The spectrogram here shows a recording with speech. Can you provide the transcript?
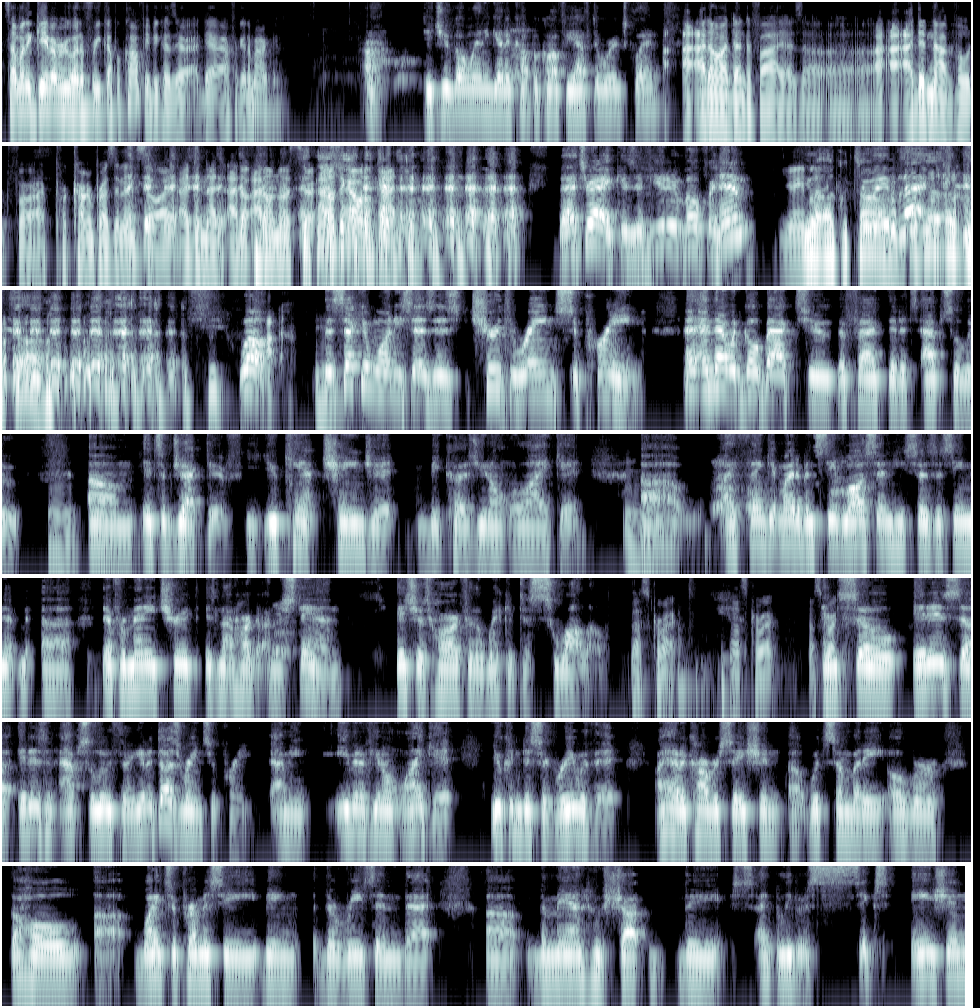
So I'm gonna give everyone a free cup of coffee because they're they're African American. Huh. Did you go in and get a cup of coffee afterwards, Glenn? I, I don't identify as a. a, a I, I did not vote for our current president, so I, I did not. I don't. I don't know. Sir, I don't think I would have gotten it. That's right. Because if you didn't vote for him, You ain't You're black. Uncle you Tom. ain't black. You're Uncle Tom. well, I- the second one he says is truth reigns supreme, and, and that would go back to the fact that it's absolute. Mhm. Um, it's objective. You you can't change it because you don't like it. Mhm. Uh, I think it might have been Steve Lawson. He says it seemed that uh, that for many, truth is not hard to understand. It's just hard for the wicked to swallow. That's correct. That's correct. That's correct. And so it is. Uh, it is an absolute thing, and it does reign supreme. I mean, even if you don't like it, you can disagree with it. I had a conversation uh, with somebody over the whole uh, white supremacy being the reason that uh, the man who shot the, I believe it was six Asian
